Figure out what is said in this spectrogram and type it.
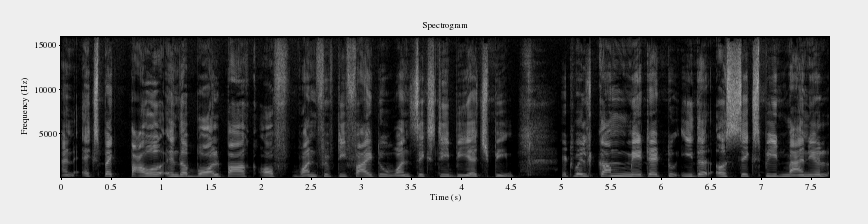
and expect power in the ballpark of 155 to 160 bhp. It will come mated to either a 6 speed manual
